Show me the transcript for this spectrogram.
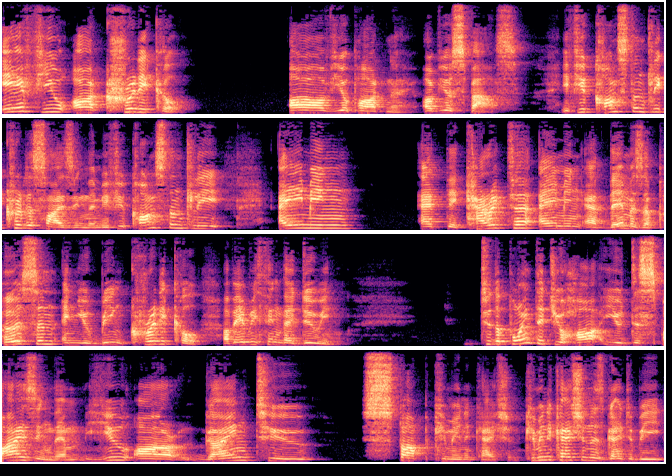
If you are critical of your partner, of your spouse, if you're constantly criticizing them, if you're constantly aiming at their character, aiming at them as a person, and you being critical of everything they're doing. To the point that you are you despising them, you are going to stop communication. Communication is going to be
